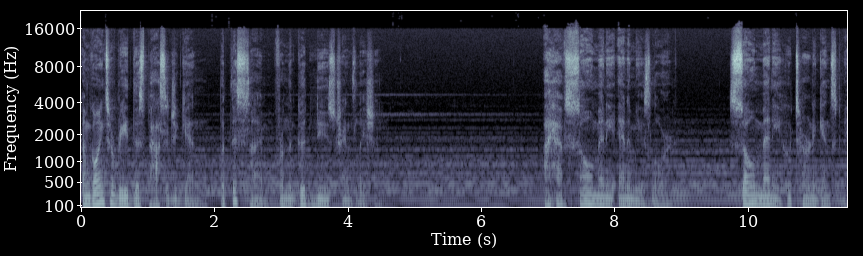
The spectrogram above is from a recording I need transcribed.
I'm going to read this passage again, but this time from the Good News translation. I have so many enemies, Lord, so many who turn against me.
